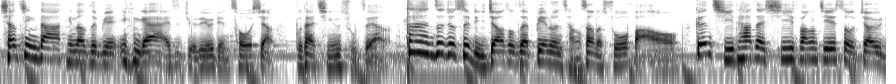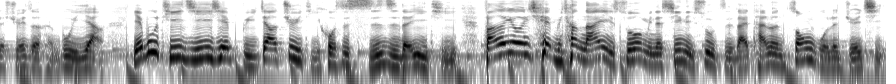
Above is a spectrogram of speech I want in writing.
相信大家听到这边，应该还是觉得有点抽象，不太清楚这样。但这就是李教授在辩论场上的说法哦，跟其他在西方接受教育的学者很不一样，也不提及一些比较具体或是实质的议题，反而用一些比较难以说明的心理素质来谈论中国的崛起，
